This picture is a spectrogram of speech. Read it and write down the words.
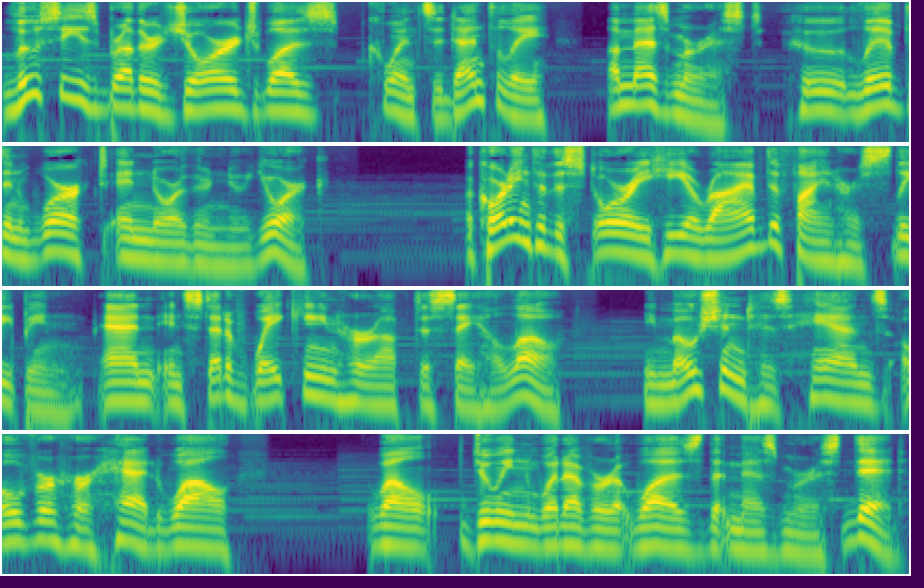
Lucy's brother George was, coincidentally, a mesmerist who lived and worked in northern New York. According to the story, he arrived to find her sleeping, and instead of waking her up to say hello, he motioned his hands over her head while, well, doing whatever it was that mesmerists did.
